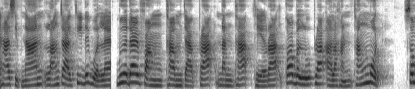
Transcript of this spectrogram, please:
250 นั้น หลังจากที่ได้บวชแล้ว เมื่อได้ฟังธรรมจากพระนันทะเถระก็บรรลุพระอรหันต์ทั้งหมด ทรง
